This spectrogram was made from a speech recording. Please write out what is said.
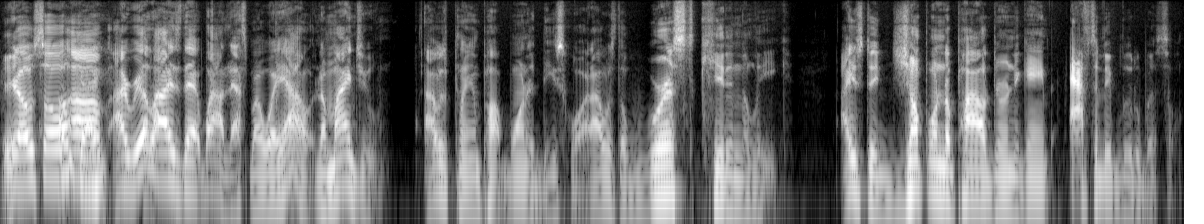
You know, so Okay. um, I realized that wow, that's my way out. Now, mind you, I was playing Pop Warner D Squad. I was the worst kid in the league. I used to jump on the pile during the game after they blew the whistle.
